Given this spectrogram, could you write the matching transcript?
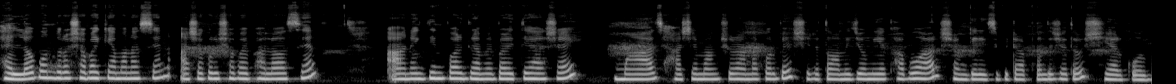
হ্যালো বন্ধুরা, সবাই কেমন আছেন? আশা করি সবাই ভালো আছেন। অনেক দিন পর গ্রামের বাড়িতে আসায় মাছ, হাঁসের মাংস রান্না করবে, সেটা তো আমি জমিয়ে খাব আর সঙ্গে রেসিপিটা আপনাদের সাথেও শেয়ার করব।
